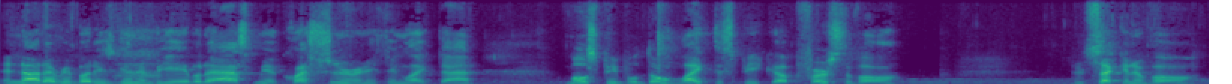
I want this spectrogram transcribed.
And not everybody's going to be able to ask me a question or anything like that. Most people don't like to speak up, first of all. And second of all,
